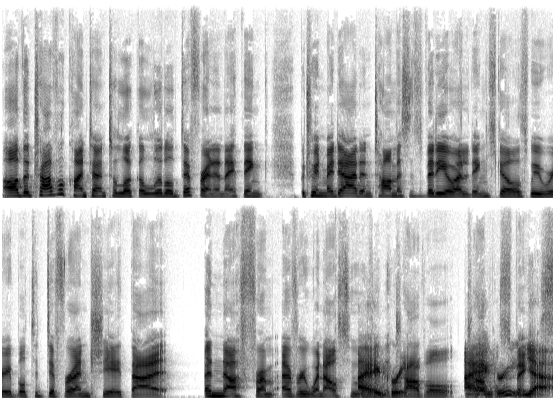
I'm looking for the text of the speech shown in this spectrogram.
all the travel content to look a little different. And I think between my dad and Thomas's video editing skills, we were able to differentiate that enough from everyone else who was I in agree. the travel, travel I agree. Space. Yeah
